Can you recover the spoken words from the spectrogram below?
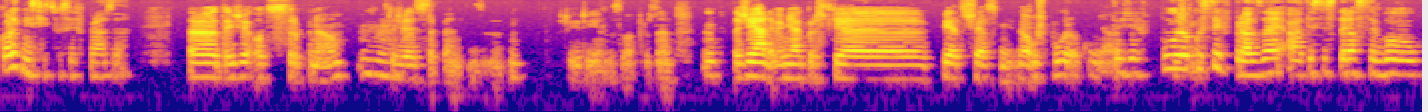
kolik měsíců jsi v Praze? Uh, takže od srpna, Mhm. takže srpen, říjen, procent. Hm, Takže já nevím, nějak prostě pět, šest, no už půl roku nějak. Takže v půl Počkej. roku jsi v Praze a ty jsi teda sebou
